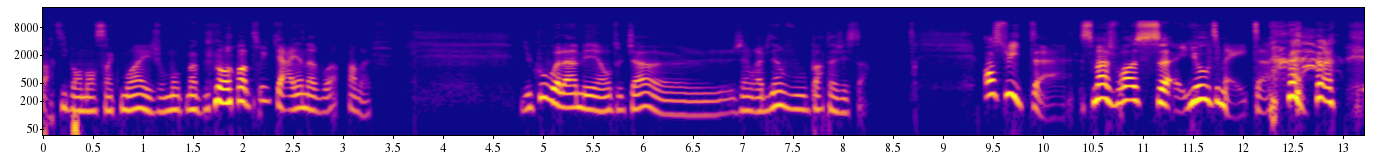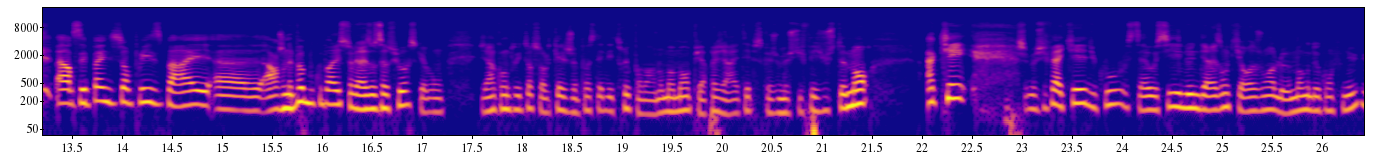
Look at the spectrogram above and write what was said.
parti pendant 5 mois et je vous montre maintenant un truc qui a rien à voir. Enfin bref. Du coup voilà, mais en tout cas, j'aimerais bien vous partager ça. Ensuite, Smash Bros Ultimate. alors c'est pas une surprise pareil. alors j'en ai pas beaucoup parlé sur les réseaux sociaux parce que bon, j'ai un compte Twitter sur lequel je postais des trucs pendant un long moment, puis après j'ai arrêté parce que je me suis fait justement hacker. Je me suis fait hacker, du coup, c'était aussi l'une des raisons qui rejoint le manque de contenu.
